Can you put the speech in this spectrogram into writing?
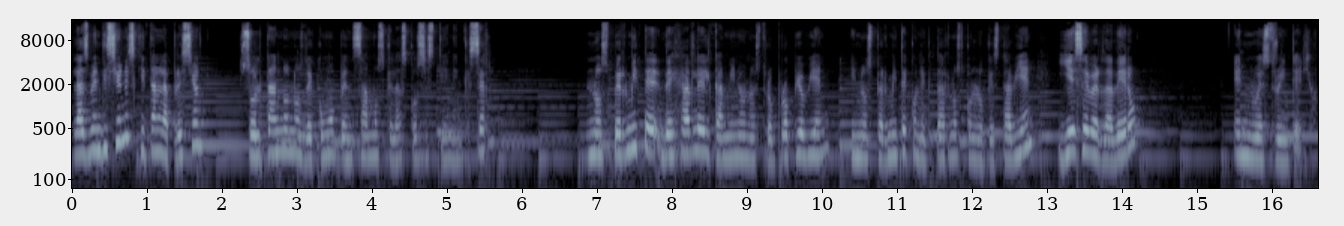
Las bendiciones quitan la presión, soltándonos de cómo pensamos que las cosas tienen que ser. Nos permite dejarle el camino a nuestro propio bien y nos permite conectarnos con lo que está bien y ese verdadero en nuestro interior.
